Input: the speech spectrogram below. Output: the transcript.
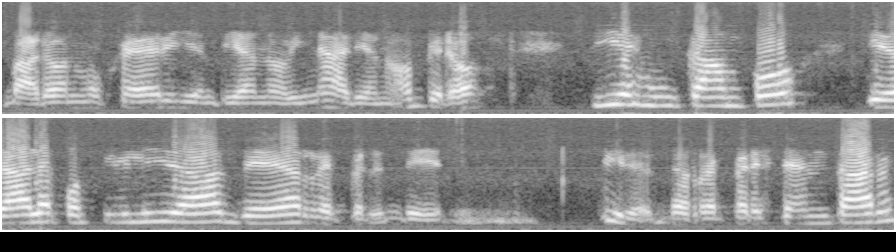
varón, mujer y identidad no binaria, ¿no? Pero sí es un campo que da la posibilidad de, de, de, representar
